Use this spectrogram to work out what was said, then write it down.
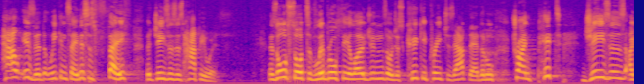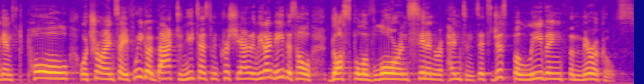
How is it that we can say this is faith that Jesus is happy with? There's all sorts of liberal theologians or just kooky preachers out there that'll try and pit Jesus against Paul or try and say, if we go back to New Testament Christianity, we don't need this whole gospel of law and sin and repentance. It's just believing for miracles.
